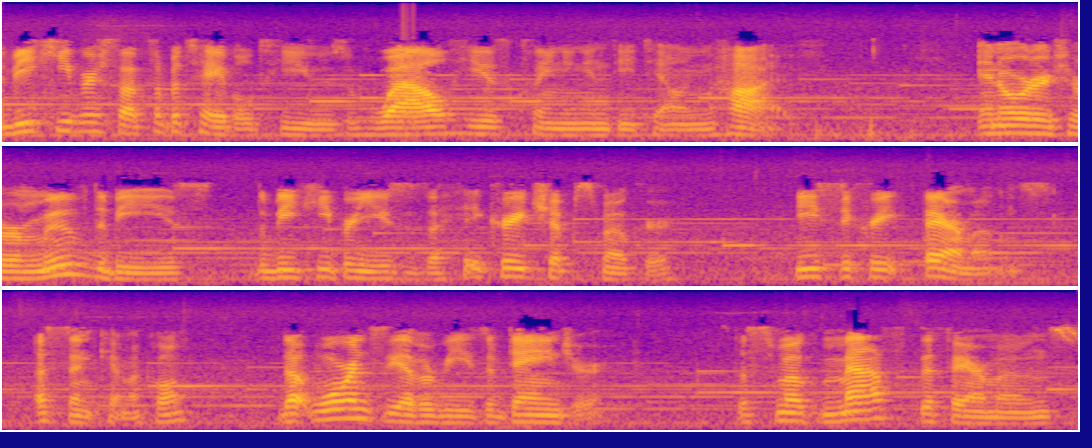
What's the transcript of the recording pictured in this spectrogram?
The beekeeper sets up a table to use while he is cleaning and detailing the hive. In order to remove the bees, the beekeeper uses a hickory chip smoker. Bees secrete pheromones, a scent chemical, that warns the other bees of danger. The smoke masks the pheromones,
